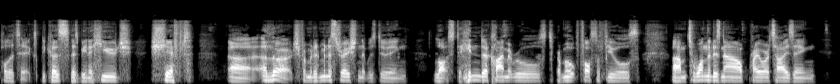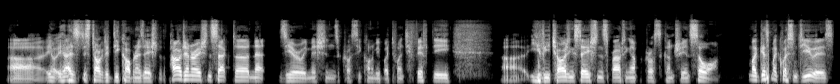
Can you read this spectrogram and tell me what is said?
politics because there's been a huge shift, uh, a lurch from an administration that was doing lots to hinder climate rules, to promote fossil fuels, um, to one that is now prioritizing, uh, you know, it has just targeted decarbonization of the power generation sector, net zero emissions across the economy by 2050, uh, EV charging stations sprouting up across the country, and so on my guess my question to you is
